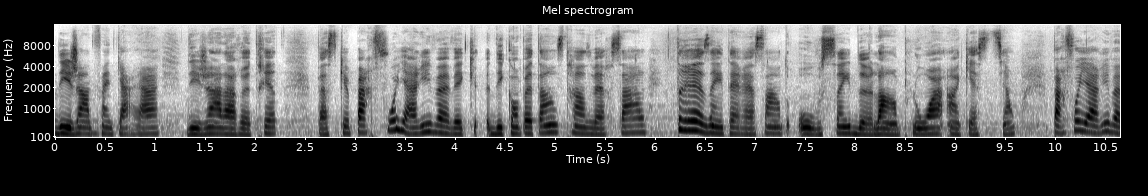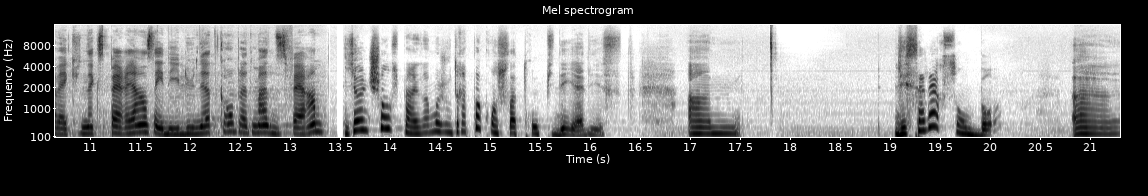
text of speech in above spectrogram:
des, gens de fin de carrière, des gens à la retraite, parce que parfois, ils arrivent avec des compétences transversales très intéressantes au sein de l'emploi en question. Parfois, ils arrivent avec une expérience et des lunettes complètement différentes. Il y a une chose, par exemple, moi, je voudrais pas qu'on soit trop idéaliste. Hum, les salaires sont bas. Euh,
